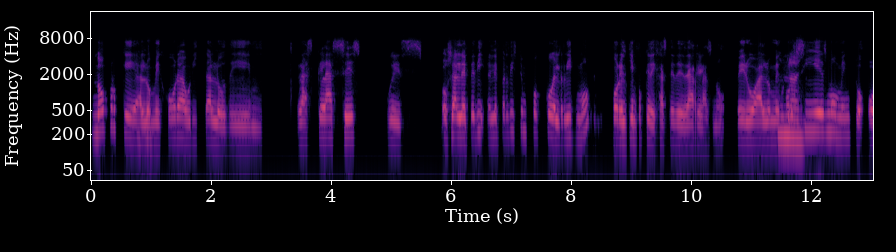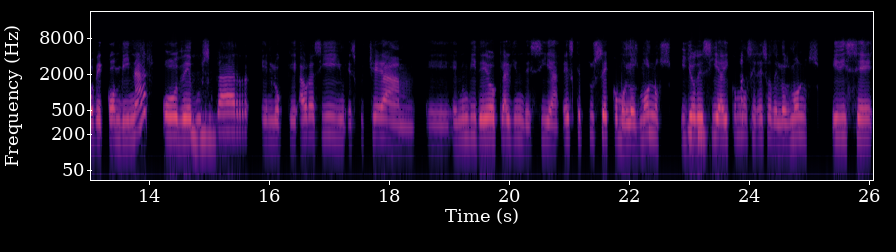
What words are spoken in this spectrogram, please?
no porque a lo mejor ahorita lo de mm, las clases, pues, o sea, le, pedí, le perdiste un poco el ritmo, por el tiempo que dejaste de darlas, ¿no? Pero a lo mejor sí es momento o de combinar o de buscar en lo que ahora sí escuché mm, eh, en un video que alguien decía, es que tú sé como los monos. Y yo decía, ¿y cómo será eso de los monos? Y dice,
